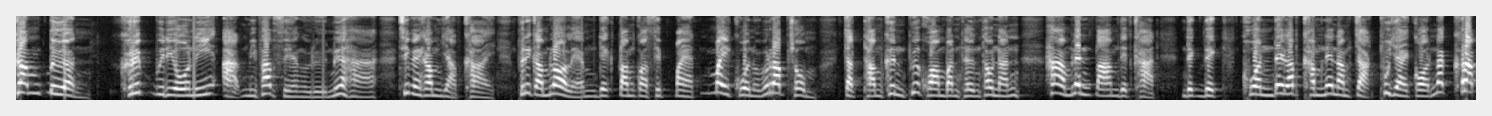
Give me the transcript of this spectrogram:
คำเตือน คลิปวิดีโอนี้อาจมีภาพเสียงหรือเนื้อหาที่เป็นคำหยาบคาย พฤติกรรมล่อแหลมเด็กต่ำกว่า 18 ไม่ควรรับชม จัดทำขึ้นเพื่อความบันเทิงเท่านั้น ห้ามเล่นตามเด็ดขาด เด็กๆ ควรได้รับคำแนะนำจากผู้ใหญ่ก่อนนะครับ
